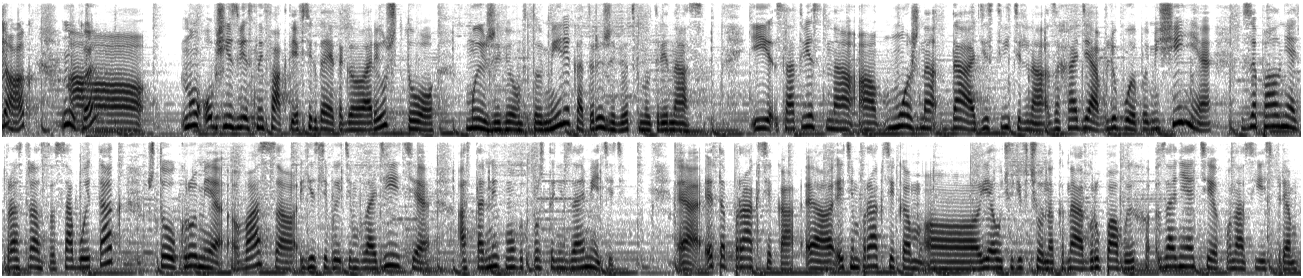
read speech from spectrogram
Так, ну-ка. А, ну, общеизвестный факт, я всегда это говорю, что мы живем в том мире, который живет внутри нас. И, соответственно, а, можно, да, действительно, заходя в любое помещение, заполнять пространство собой так, что кроме вас, а, если вы этим владеете, остальных могут просто не заметить. Э, Это практика. Э, Этим практикам э, я учу девчонок на групповых занятиях. У нас есть прям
